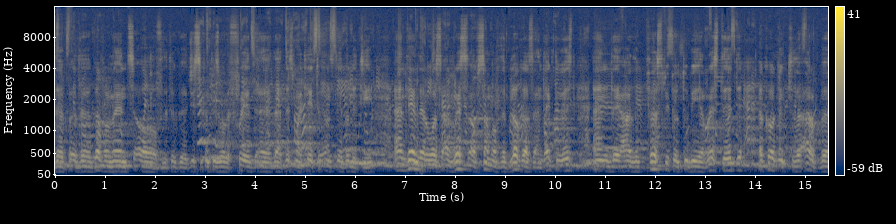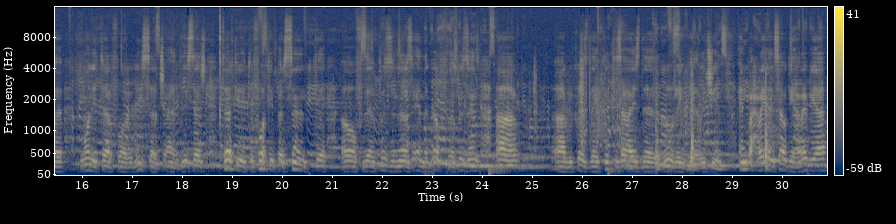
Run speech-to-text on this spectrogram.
the, the governments of the, the GCC countries were afraid uh, that this might lead to instability. And then there was arrest of some of the bloggers and activists, and they are the first people to be arrested according to the Arab uh, Monitor for Research and Research. 30 to 40 percent of the prisoners in the Gulf prisons are uh, because they criticized the ruling regime. In Bahrain and Saudi Arabia,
